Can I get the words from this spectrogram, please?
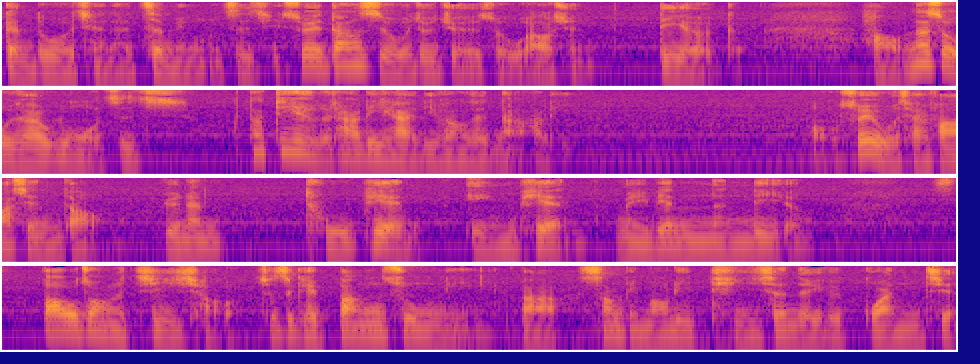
更多的钱来证明我自己，所以当时我就觉得说我要选第二个。好，那时候我就在问我自己，那第二个它厉害的地方在哪里？哦，所以我才发现到，原来图片、影片、美编的能力啊，包装的技巧，就是可以帮助你把商品毛利提升的一个关键。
